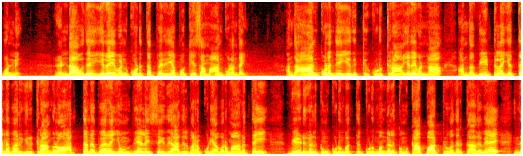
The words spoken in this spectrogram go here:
ஒன்று ரெண்டாவது இறைவன் கொடுத்த பெரிய பொக்கிஷம் ஆண் குழந்தை. அந்த ஆண் குழந்தையை எதுக்கு கொடுக்குறான் இறைவன்னா அந்த வீட்டில் எத்தனை பேர் இருக்கிறாங்களோ அத்தனை பேரையும் வேலை செய்து அதில் வரக்கூடிய வருமானத்தை வீடுகளுக்கும் குடும்பத்து குடும்பங்களுக்கும் காப்பாற்றுவதற்காகவே இந்த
